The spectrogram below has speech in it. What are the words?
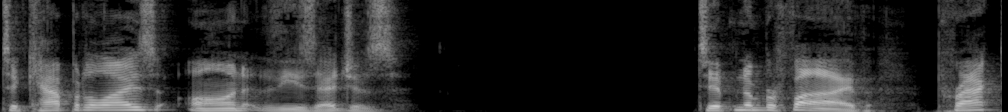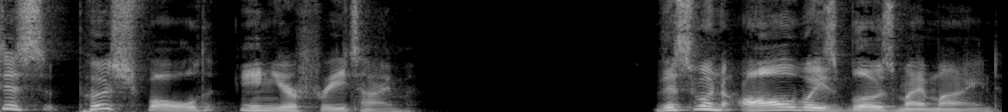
to capitalize on these edges. Tip number five practice push fold in your free time. This one always blows my mind.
